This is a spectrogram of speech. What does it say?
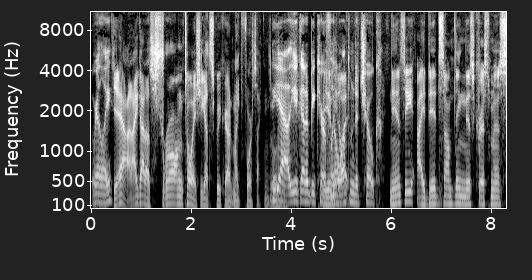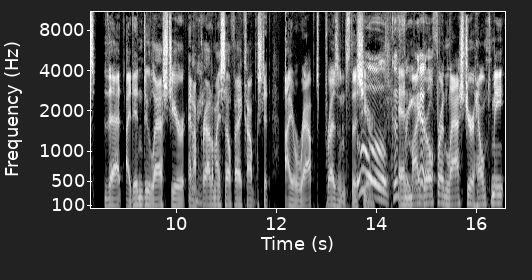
Really? Yeah, and I got a strong toy. She got the squeaker out in like four seconds. Yeah, you got to be careful. You, know don't what? want them to choke. Nancy, I did something this Christmas that I didn't do last year, and I'm proud of myself. I accomplished it. I wrapped presents this year. Good and my you. girlfriend last year helped me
